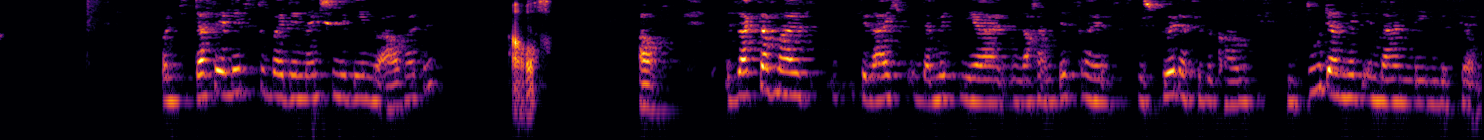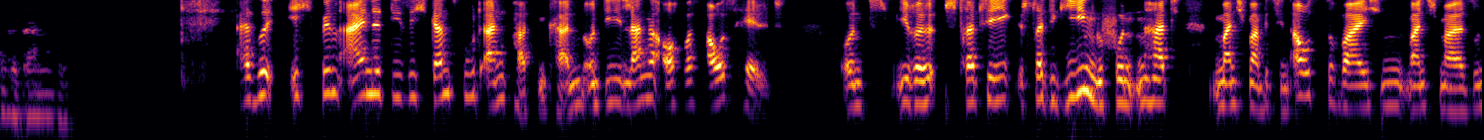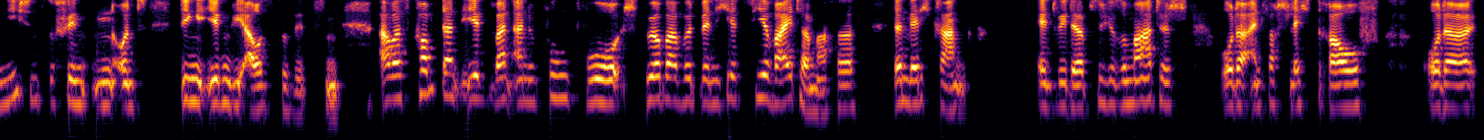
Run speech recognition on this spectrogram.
Und das erlebst du bei den Menschen, mit denen du arbeitest? Auch. Auch. Sag doch mal, vielleicht, damit wir noch ein besseres Gespür dafür bekommen, wie du damit in deinem Leben bisher umgegangen bist. Also ich bin eine, die sich ganz gut anpassen kann und die lange auch was aushält und ihre Strate Strategien gefunden hat, manchmal ein bisschen auszuweichen, manchmal so Nischen zu finden und Dinge irgendwie auszusitzen. Aber es kommt dann irgendwann an einen Punkt, wo spürbar wird, wenn ich jetzt hier weitermache, dann werde ich krank. Entweder psychosomatisch oder einfach schlecht drauf oder äh,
